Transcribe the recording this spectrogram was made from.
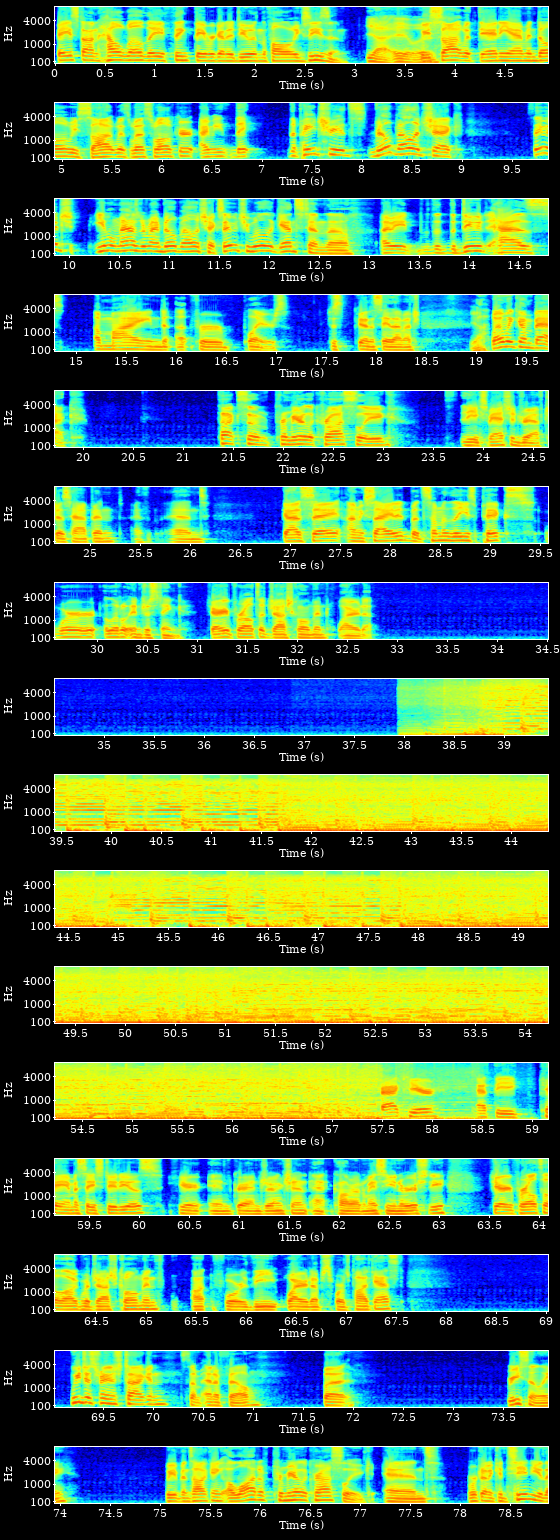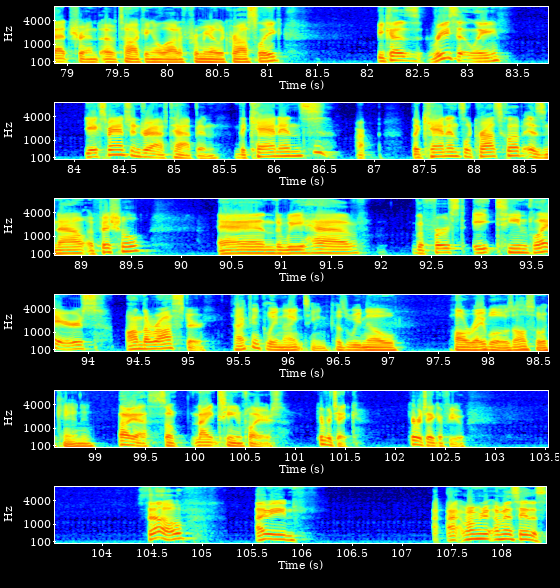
based on how well they think they were going to do in the following season. yeah. We saw it with Danny Amendola. We saw it with Wes Welker. I mean, they the Patriots, Bill Belichick. Say what you, evil mastermind Bill Belichick. Say what you will against him, though. I mean, the, the dude has a mind uh, for players. Just gonna say that much. Yeah. When we come back, talk some Premier Lacrosse League. The expansion draft just happened, and gotta say I'm excited. But some of these picks were a little interesting. Jerry Peralta, Josh Coleman, wired up. Back here at the KMSA studios here in Grand Junction at Colorado Mesa University. Jerry Peralta along with Josh Coleman uh, for the Wired Up Sports Podcast. We just finished talking some NFL, but recently we've been talking a lot of Premier Lacrosse League, and we're going to continue that trend of talking a lot of Premier Lacrosse League because recently the expansion draft happened. The Cannons, are, the Cannons Lacrosse Club is now official, and we have the first 18 players on the roster. Technically 19, because we know Paul Rabil is also a cannon. Oh yeah, so 19 players, give or take, give or take a few. So, I mean, I, I'm gonna, I'm gonna say this.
